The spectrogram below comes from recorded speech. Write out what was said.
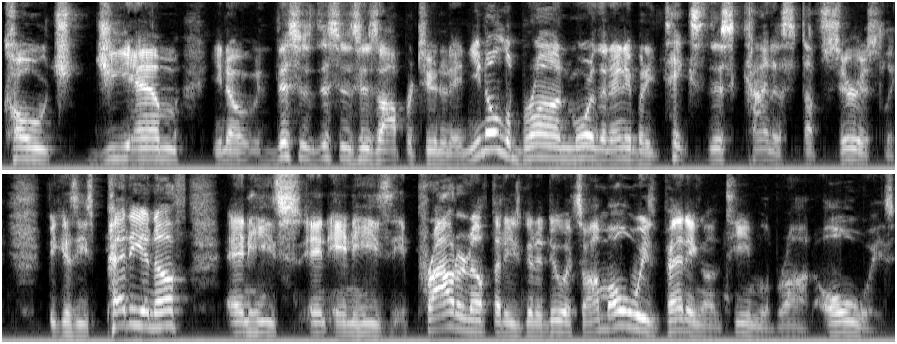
coach, GM, you know, this is this is his opportunity. And you know, LeBron more than anybody takes this kind of stuff seriously because he's petty enough and he's and, and he's proud enough that he's going to do it. So I'm always betting on Team LeBron, always.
